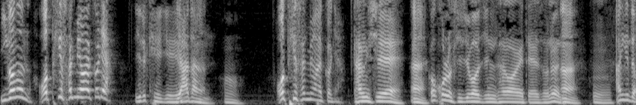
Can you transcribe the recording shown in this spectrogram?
이거는 어떻게 설명할 거냐? 이렇게 얘기해요. 야당은 어. 어떻게 설명할 거냐? 당시에 예. 거꾸로 뒤집어진 상황에 대해서는 어. 음. 아니 근데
